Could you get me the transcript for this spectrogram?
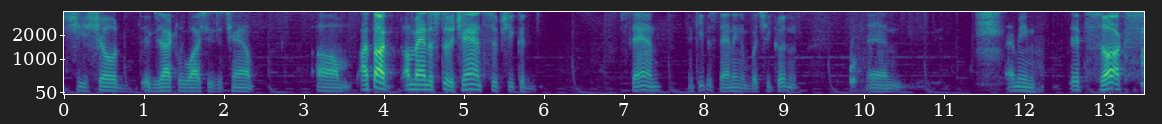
she showed exactly why she's a champ. Um, I thought Amanda stood a chance if she could stand and keep it standing, but she couldn't. And I mean, it sucks.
